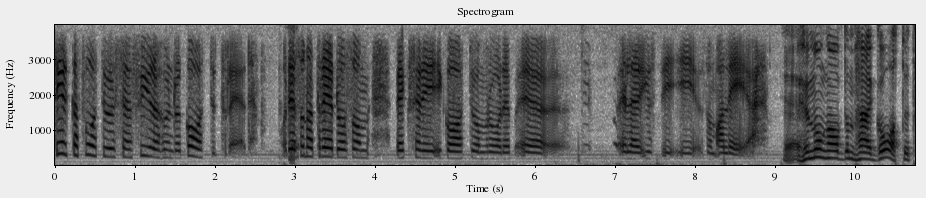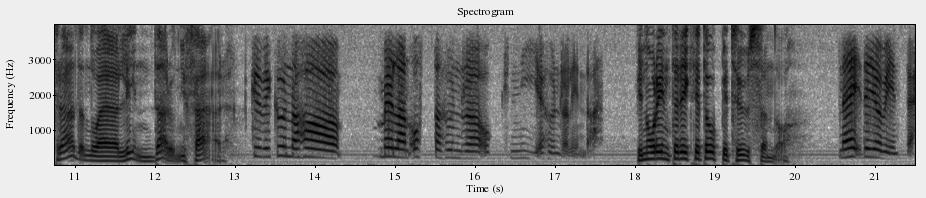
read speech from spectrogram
cirka 2400 gatuträd. Och det är sådana träd då som växer i, i gatuområdet eh, eller just i, i, som alléer. Hur många av de här gatuträden då är lindar ungefär? Skulle vi kunna ha mellan 800 och 900 lindar? Vi når inte riktigt upp i tusen då. Nej, det gör vi inte.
